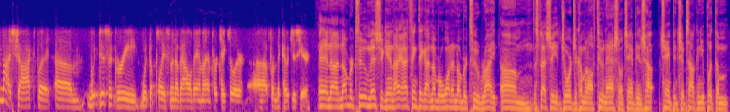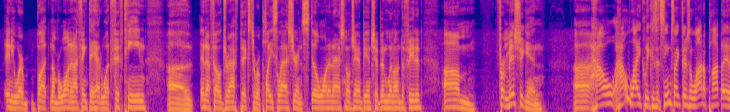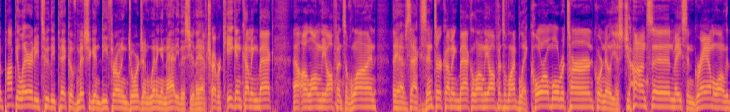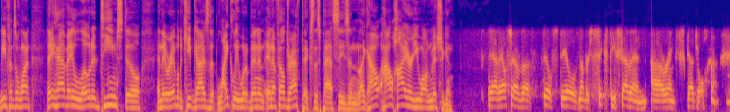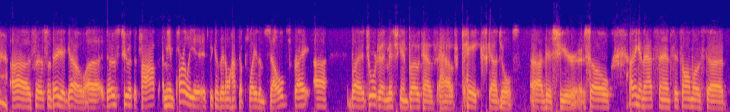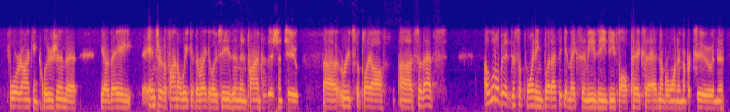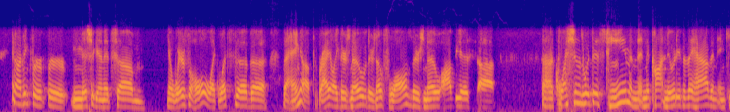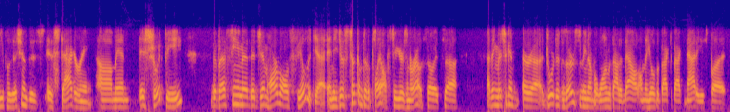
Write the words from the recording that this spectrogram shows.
I'm not shocked, but um, would disagree with the placement of Alabama in particular uh, from the coaches here. And uh, number two, Michigan. I, I, think they got number one and number two right. Um, especially Georgia coming off two national championships. How can you put them anywhere but number one? And I think they had what 15 uh, NFL draft picks to replace last year, and still won a national championship and went undefeated. Um, for Michigan. Uh, how how likely? Because it seems like there's a lot of pop, uh, popularity to the pick of Michigan dethroning Georgia and winning a Natty this year. They have Trevor Keegan coming back uh, along the offensive line. They have Zach Zinter coming back along the offensive line. Blake Corum will return. Cornelius Johnson, Mason Graham along the defensive line. They have a loaded team still, and they were able to keep guys that likely would have been in NFL draft picks this past season. Like how how high are you on Michigan? Yeah, they also have uh, Phil Steele's number 67 uh, ranked schedule. uh, so, so there you go. Uh, those two at the top. I mean, partly it's because they don't have to play themselves, right? Uh, but Georgia and Michigan both have have cake schedules uh, this year. So I think in that sense, it's almost a foregone conclusion that you know they enter the final week of the regular season in prime position to uh, reach the playoff. Uh, so that's a little bit disappointing, but I think it makes them easy default picks at, number one and number two. And then, you know, I think for for Michigan, it's um, you know, where's the hole? Like, what's the the the hang up, right? Like, there's no there's no flaws, there's no obvious. Uh, uh, questions with this team and, and the continuity that they have in, in key positions is is staggering. Um, and it should be the best team that, that Jim Harbaugh has fielded yet, and he just took them to the playoffs two years in a row. So it's uh, I think Michigan or uh, Georgia deserves to be number one without a doubt on the heels of back-to-back natties. But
